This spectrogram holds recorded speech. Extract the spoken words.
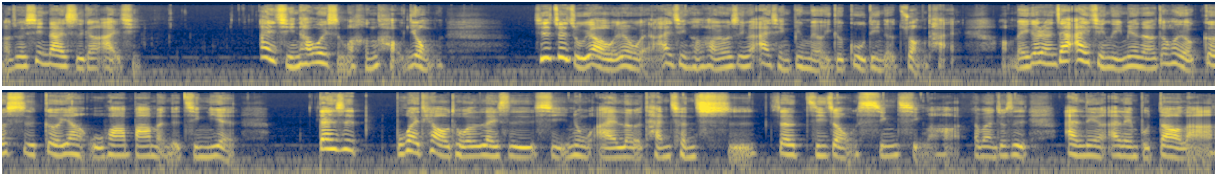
啊，就是现代诗跟爱情。爱情它为什么很好用？其实最主要，我认为爱情很好用，是因为爱情并没有一个固定的状态。每个人在爱情里面呢，都会有各式各样、五花八门的经验，但是，不会跳脱类似喜怒哀乐贪嗔痴这几种心情嘛，哈，要不然就是暗恋暗恋不到啦，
